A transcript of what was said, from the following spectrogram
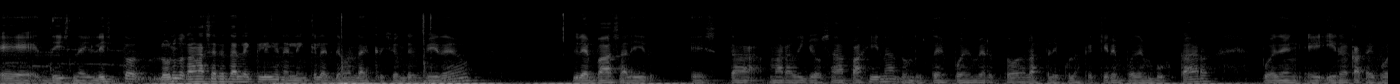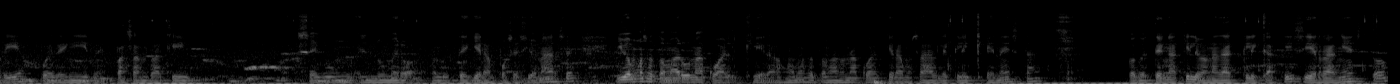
eh, Disney. Listo, lo único que van a hacer es darle clic en el link que les dejo en la descripción del video y les va a salir esta maravillosa página donde ustedes pueden ver todas las películas que quieren, pueden buscar, pueden ir a categorías, pueden ir pasando aquí según el número posesionarse y vamos a tomar una cualquiera vamos a tomar una cualquiera vamos a darle clic en esta. Cuando estén aquí le van a dar clic aquí cierran esto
